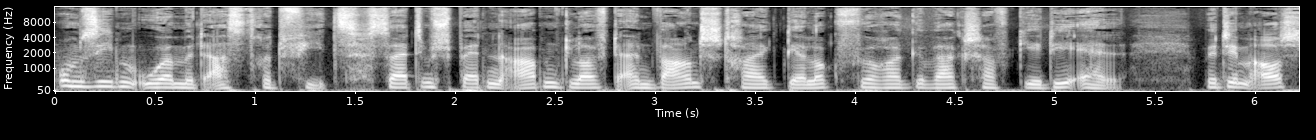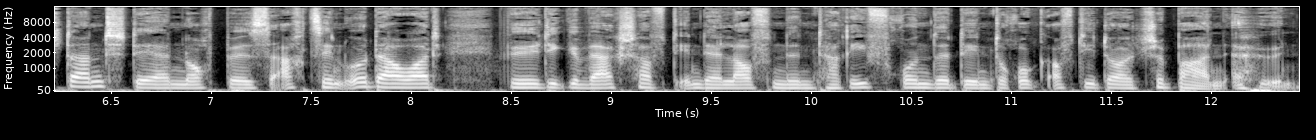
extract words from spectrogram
Um 7 Uhr mit Astrid Fietz. Seit dem späten Abend läuft ein Warnstreik der Lokführergewerkschaft GDL. Mit dem Ausstand, der noch bis 18 Uhr dauert, will die Gewerkschaft in der laufenden Tarifrunde den Druck auf die Deutsche Bahn erhöhen.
